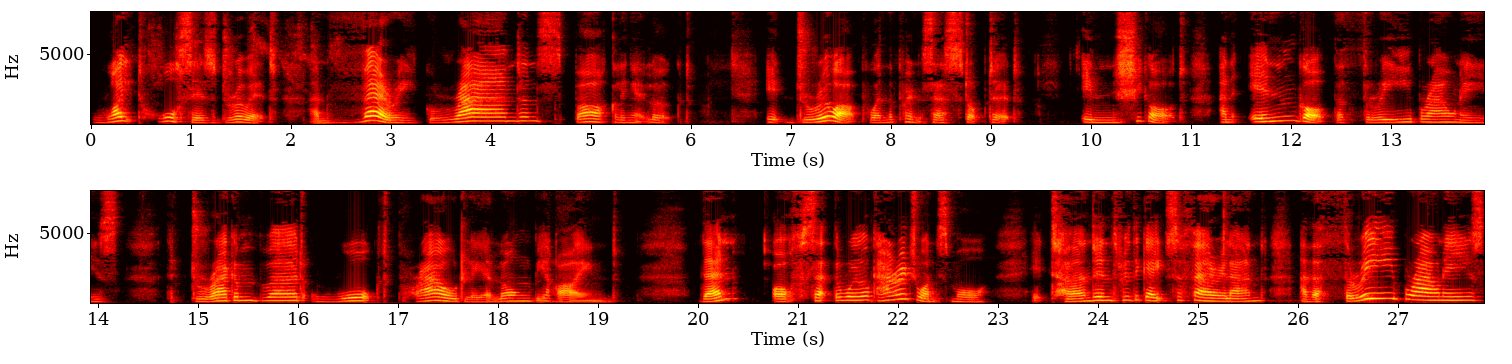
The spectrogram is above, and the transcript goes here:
white horses drew it, and very grand and sparkling it looked. It drew up when the princess stopped it. In she got, and in got the three brownies. The dragon bird walked proudly along behind. Then off set the royal carriage once more. It turned in through the gates of Fairyland, and the three brownies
